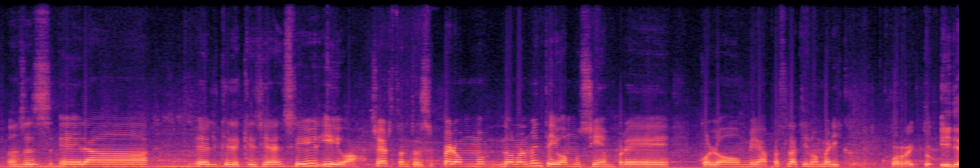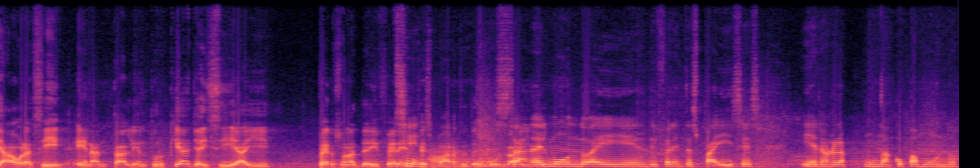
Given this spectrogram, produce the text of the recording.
Entonces era el que quisiera inscribir iba cierto entonces pero normalmente íbamos siempre Colombia pues Latinoamérica. Correcto. Y ya ahora sí en Antalya en Turquía ya sí hay personas de diferentes partes del mundo está en el mundo ahí en diferentes países y era una Copa Mundo,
